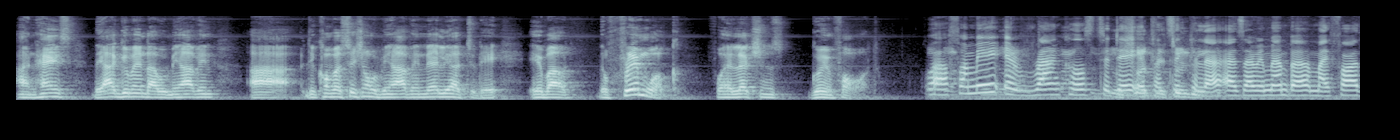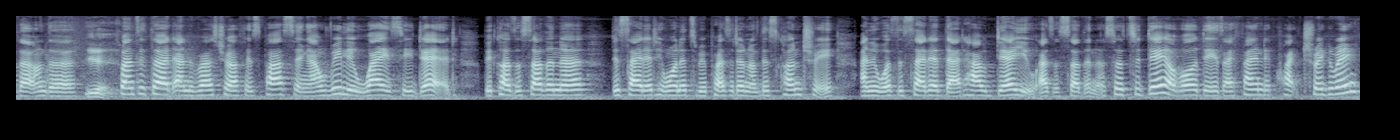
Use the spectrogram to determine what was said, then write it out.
And hence, the argument that we've been having, uh, the conversation we've been having earlier today about the framework for elections going forward. Well, for me, it rankles today in particular, as I remember my father on the yes. 23rd anniversary of his passing. And really, why is he dead? Because a Southerner decided he wanted to be president of this country, and it was decided that, how dare you, as a Southerner? So today, of all days, I find it quite triggering,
